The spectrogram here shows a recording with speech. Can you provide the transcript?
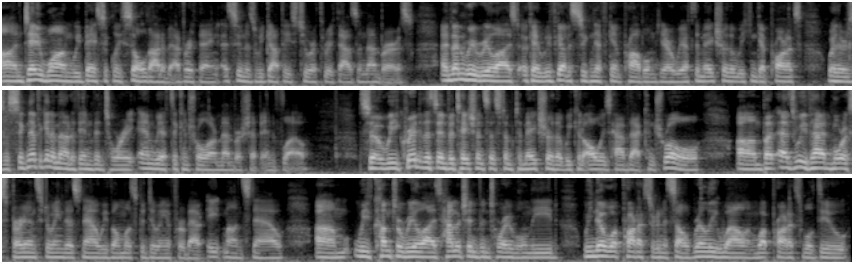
On day one, we basically sold out of everything as soon as we got these two or three thousand members, and then we realized, okay, we've got a significant problem here. We have to make sure that we can get products where there's a significant amount of inventory, and we have to control our membership inflow. So we created this invitation system to make sure that we could always have that control. Um, but as we've had more experience doing this now, we've almost been doing it for about eight months now. Um, we've come to realize how much inventory we'll need. We know what products are going to sell really well and what products will do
